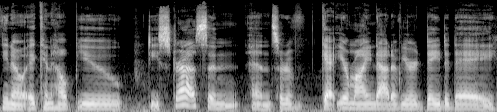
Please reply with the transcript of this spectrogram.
you know it can help you de-stress and and sort of get your mind out of your day to day.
